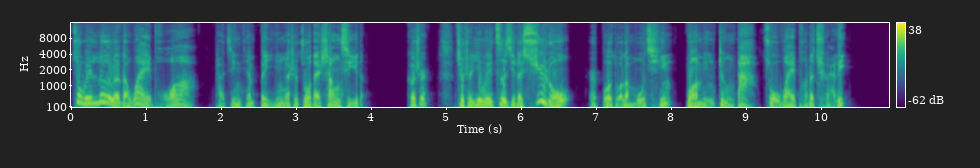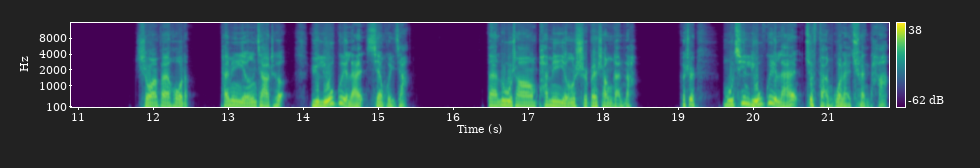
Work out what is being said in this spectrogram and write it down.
作为乐乐的外婆，她今天本应该是坐在上席的，可是却是因为自己的虚荣而剥夺了母亲光明正大做外婆的权利。吃完饭后的。潘明莹驾车与刘桂兰先回家，在路上，潘明莹十分伤感呐。可是母亲刘桂兰却反过来劝她：“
